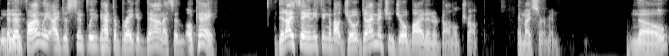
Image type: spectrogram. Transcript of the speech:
Mhm. And then finally, I just simply had to break it down. I said, okay, did I say anything about Joe? Did I mention Joe Biden or Donald Trump in my sermon? No.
